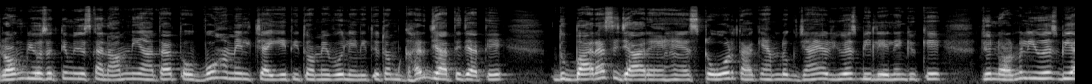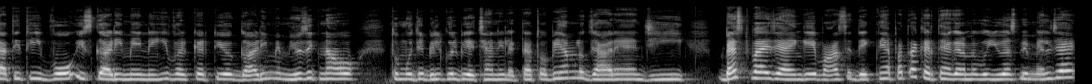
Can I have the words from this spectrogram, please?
wrong भी हो सकती है, मुझे उसका नाम नहीं आता। तो वो हमें चाहिए थी तो हमें वो लेनी थी। तो हम घर जाते जाते दोबारा से जा रहे हैं स्टोर ताकि हम लोग जाएँ और यूएसबी ले लें, क्योंकि जो नॉर्मल यूएसबी आती थी, वो इस गाड़ी में नहीं वर्क करती और गाड़ी में म्यूज़िक ना हो तो मुझे बिल्कुल भी अच्छा नहीं लगता। तो अभी हम लोग जा रहे हैं, जी बेस्ट बाय जाएँगे, वहाँ से देखते हैं, पता करते हैं अगर हमें वो यूएसबी मिल जाए।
